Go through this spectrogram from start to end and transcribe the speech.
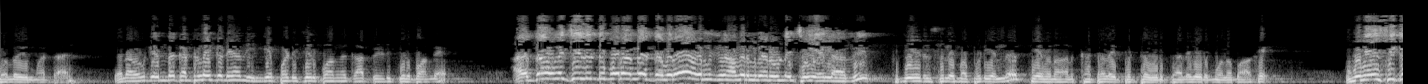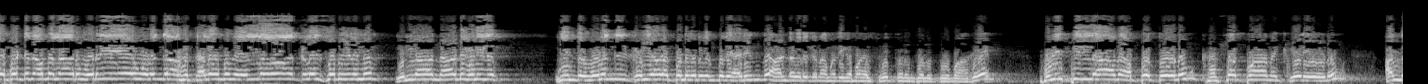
சொல்லவே மாட்டார். ஏன்னா அவங்களுக்கு எந்த கட்டளை கிடையாது. இங்கே படிச்சிருப்பாங்க காப்பி அடிச்சிருப்பாங்க. அதுதான் அவங்க செய்துட்டு போறாங்க தவிர அவர்களுக்கு அவர்கள் வேற ஒன்றை செய்ய இயலாது புதிய சிலம் அப்படி அல்ல. தேவனால் கட்டளை பெற்ற ஒரு தலைவர் மூலமாக உபதேசிக்கப்பட்டு நாம் எல்லாரும் ஒரே ஒழுங்காக தலைமுறை எல்லா கலை சபைகளிலும் எல்லா நாடுகளிலும் இந்த ஒழுங்கு கையாளப்படுகிறது என்பதை அறிந்து ஆண்டவருக்கு நாம் அதிகமாக சூத்திரம் செலுத்துவோமாக. புளிப்பில்லாத அப்பத்தோடும் கசப்பான கீரையோடும் அந்த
